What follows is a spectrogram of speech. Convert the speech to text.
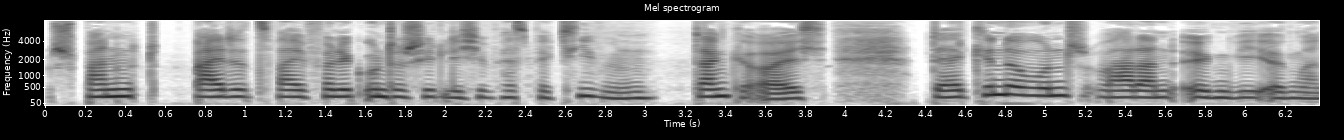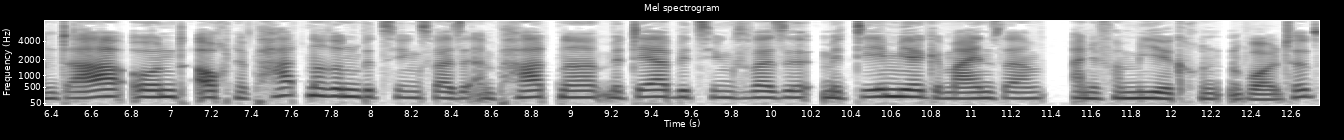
spannend. Beide zwei völlig unterschiedliche Perspektiven. Danke euch. Der Kinderwunsch war dann irgendwie irgendwann da und auch eine Partnerin beziehungsweise ein Partner, mit der beziehungsweise mit dem ihr gemeinsam eine Familie gründen wolltet.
